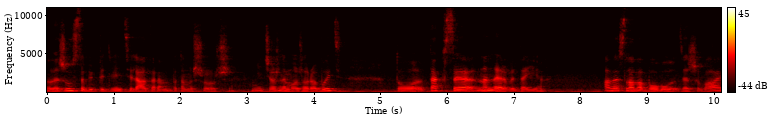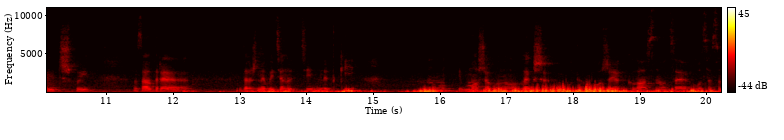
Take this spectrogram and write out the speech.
Лежу собі під вентилятором, тому що ж нічого ж не можу робити, то так все на нерви дає. Але слава Богу, заживають шви. Завтра повинні витягнути ці нитки. Ну, і може воно легше буде. Боже, як класно. Це, оце це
